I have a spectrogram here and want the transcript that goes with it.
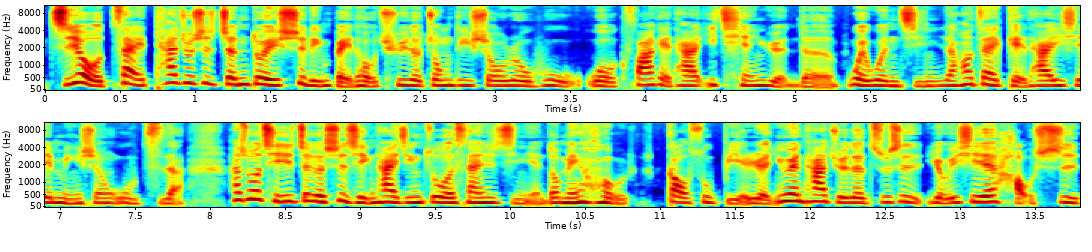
只有在他就是针对士林北投区的中低收入户，我发给他一千元的慰问金，然后再给他一些民生物资啊。他说，其实这个事情他已经做了三十几年都没有告诉别人，因为他觉得就是有一些好事。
